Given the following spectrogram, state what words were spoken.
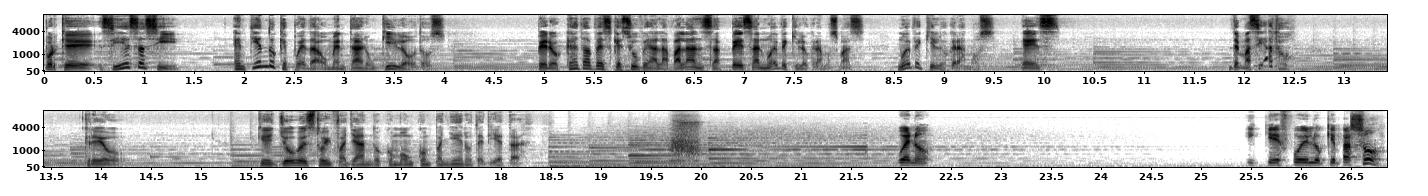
Porque si es así, entiendo que pueda aumentar un kilo o dos. Pero cada vez que sube a la balanza pesa 9 kilogramos más. 9 kilogramos es demasiado. Creo que yo estoy fallando como un compañero de dieta. Bueno. ¿Y qué fue lo que pasó?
